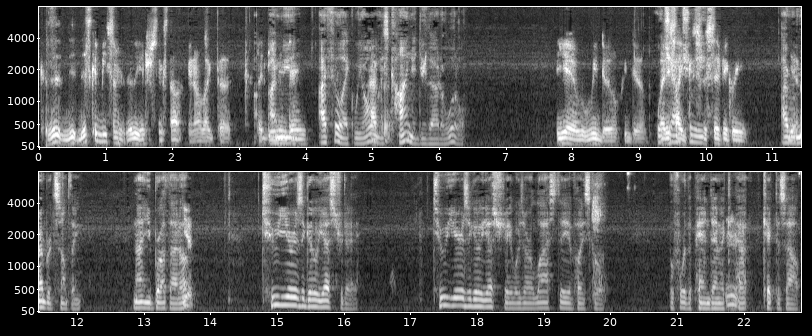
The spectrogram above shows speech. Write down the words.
Because this, this could be some really interesting stuff, you know, like the, the demon I mean, thing. I feel like we always kind of do that a little. Yeah, we do. We do. but it's actually- like specifically. I Yeah. remembered something. Now you brought that up. Yeah. Two years ago yesterday. Two years ago yesterday was our last day of high school before the pandemic Mm. ha- kicked us out.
